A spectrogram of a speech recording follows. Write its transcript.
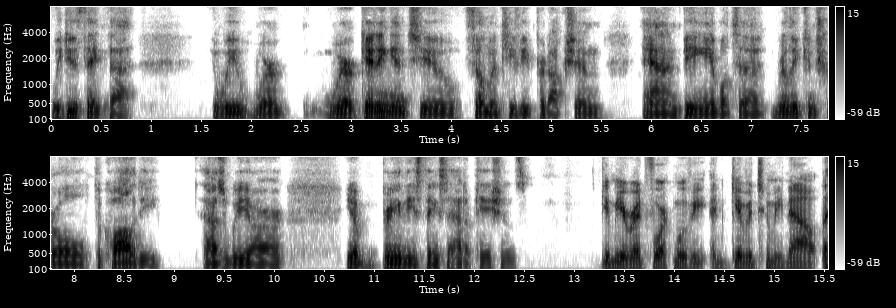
we do think that we we're we're getting into film and TV production and being able to really control the quality as we are, you know, bringing these things to adaptations. Give me a Red Fork movie and give it to me now.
